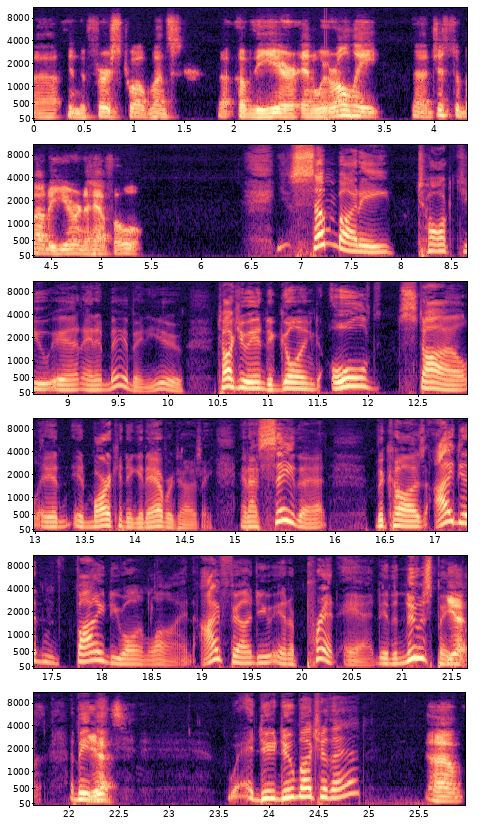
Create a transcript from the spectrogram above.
uh, in the first 12 months uh, of the year, and we're only just about a year and a half old. Somebody talked you in, and it may have been you, talked you into going to old style in, in marketing and advertising. And I say that because I didn't find you online. I found you in a print ad in the newspaper. Yes. I mean, yes. Do you do much of that? Um,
